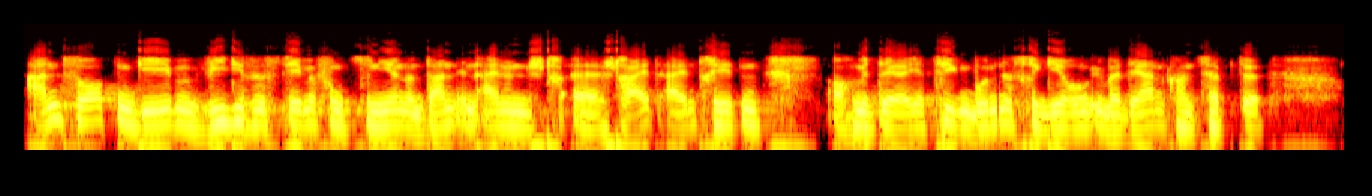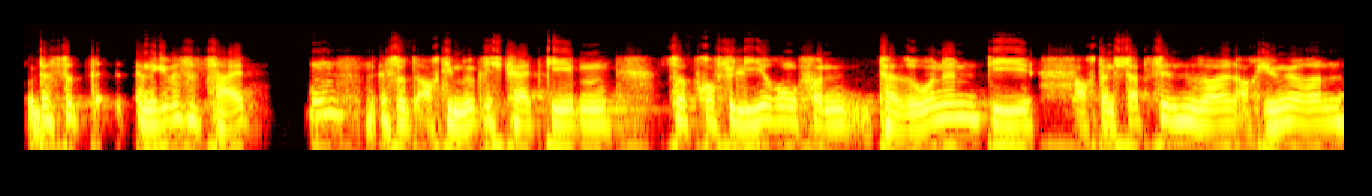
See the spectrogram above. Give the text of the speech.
Antworten geben, wie die Systeme funktionieren und dann in einen äh, Streit eintreten, auch mit der jetzigen Bundesregierung über deren Konzepte. Und das wird eine gewisse Zeit es wird auch die Möglichkeit geben zur Profilierung von Personen, die auch dann stattfinden sollen, auch Jüngeren.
